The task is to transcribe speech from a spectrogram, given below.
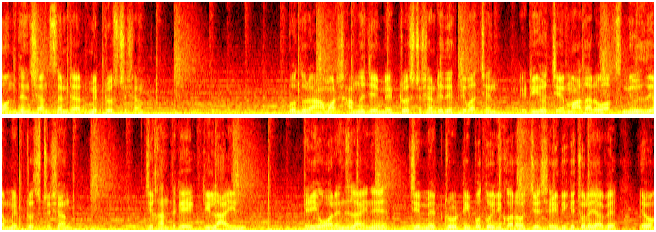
convention centre metro station বন্ধুরা, আমার সামনে যে মেট্রো স্টেশনটি দেখতে পাচ্ছেন, এটি হচ্ছে Mother Wax Museum metro station যেখান থেকে একটি লাইন এই অরেঞ্জ লাইনে যে মেট্রো ডিপো তৈরি করা হচ্ছে সেই দিকে চলে যাবে এবং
